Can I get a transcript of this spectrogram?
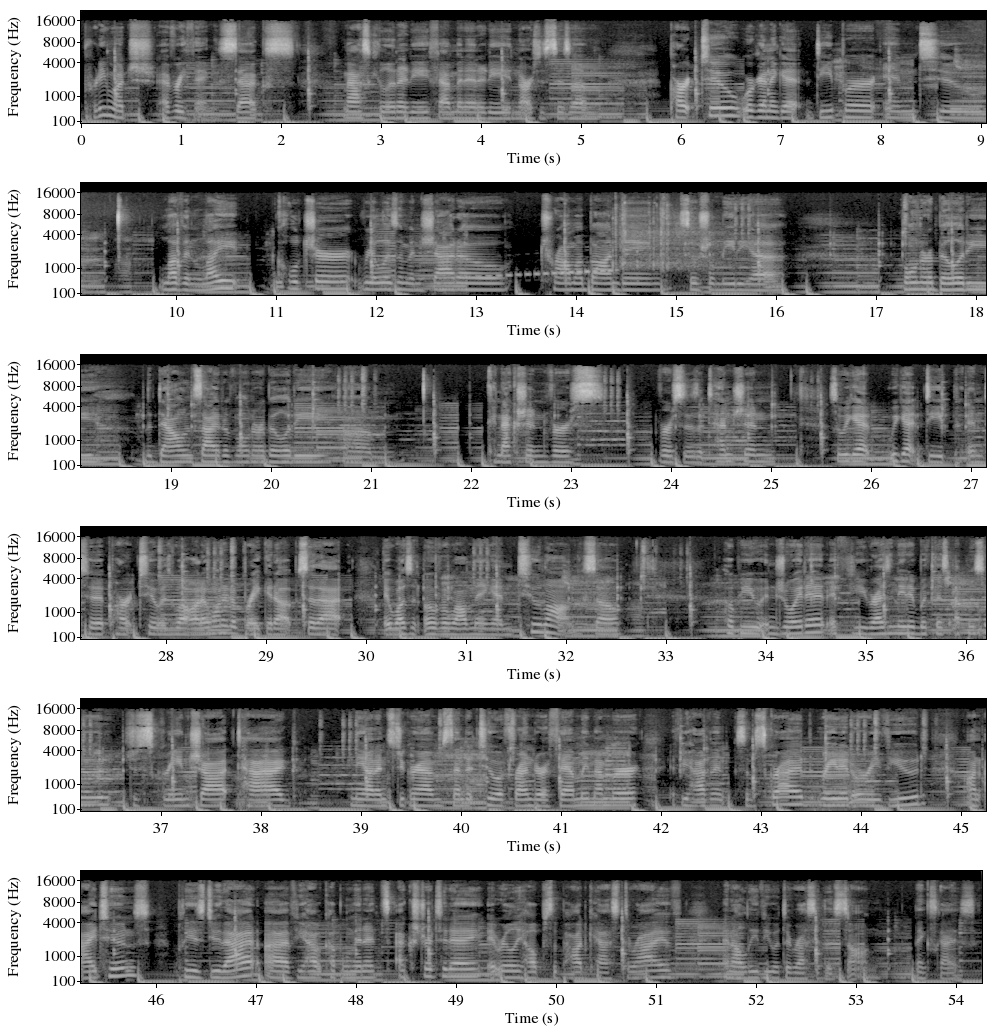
pretty much everything sex, masculinity, femininity, narcissism. Part two, we're going to get deeper into love and light, culture, realism and shadow, trauma bonding, social media, vulnerability, the downside of vulnerability, um, connection versus versus attention. So we get we get deep into part two as well, and I wanted to break it up so that it wasn't overwhelming and too long. So hope you enjoyed it. If you resonated with this episode, just screenshot, tag me on Instagram, send it to a friend or a family member. If you haven't subscribed, rated, or reviewed on iTunes, please do that. Uh, if you have a couple minutes extra today, it really helps the podcast thrive. And I'll leave you with the rest of this song. Thanks, guys.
